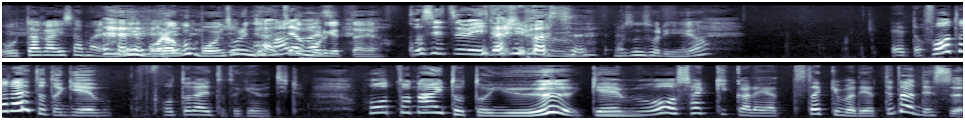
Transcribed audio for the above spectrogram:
오타가이 사마요. 뭐라고? 뭔 소린지 아, 하나도 잠깐만. 모르겠다요. ご説明いたします。 무슨 소리예요? えっと、フォートナイトとゲーム、フォートナイトとゲームって言っちゃう。フォートナイトというゲームをさっきからやって、さっきまでやってたんです。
